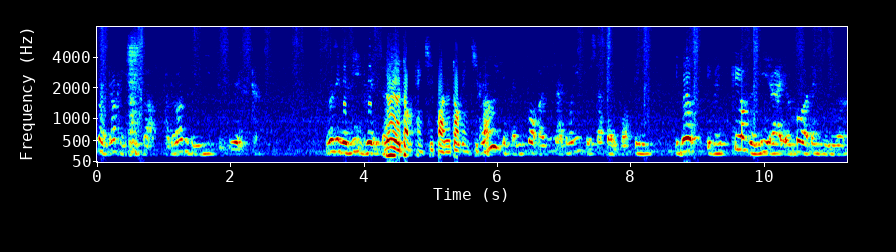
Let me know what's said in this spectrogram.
Oh my dog can keep up. I don't want the lead to break. Because if the lead breaks, No, your dog can keep up, your dog can keep I know up. he can teleport, but I don't need to start teleporting. You know, if I kick off the lead, right, it'll go attack Junior.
